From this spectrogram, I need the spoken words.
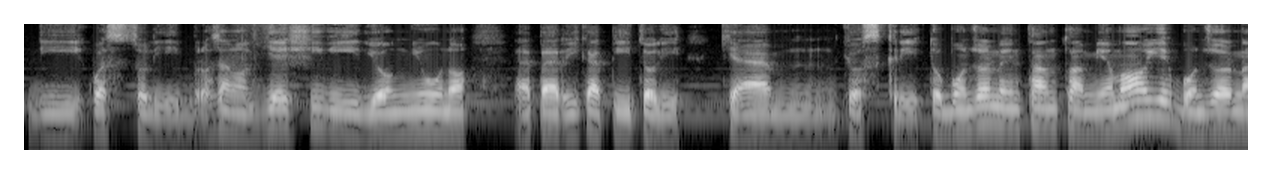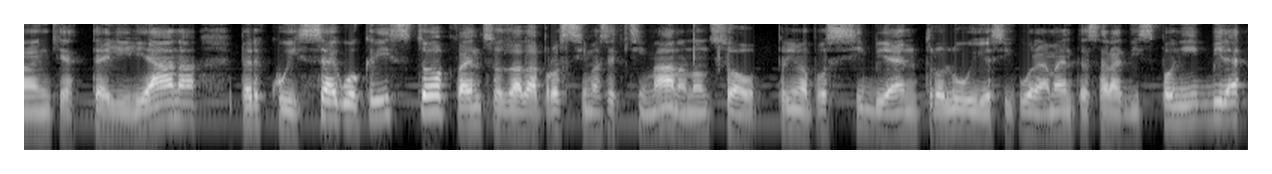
di questo libro. Sono 10 video, ognuno eh, per i capitoli che, mm, che, ho scritto. Buongiorno intanto a mia moglie, buongiorno anche a te Liliana, per cui seguo Cristo, penso dalla prossima settimana, non so, prima possibile entro luglio sicuramente sarà disponibile,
